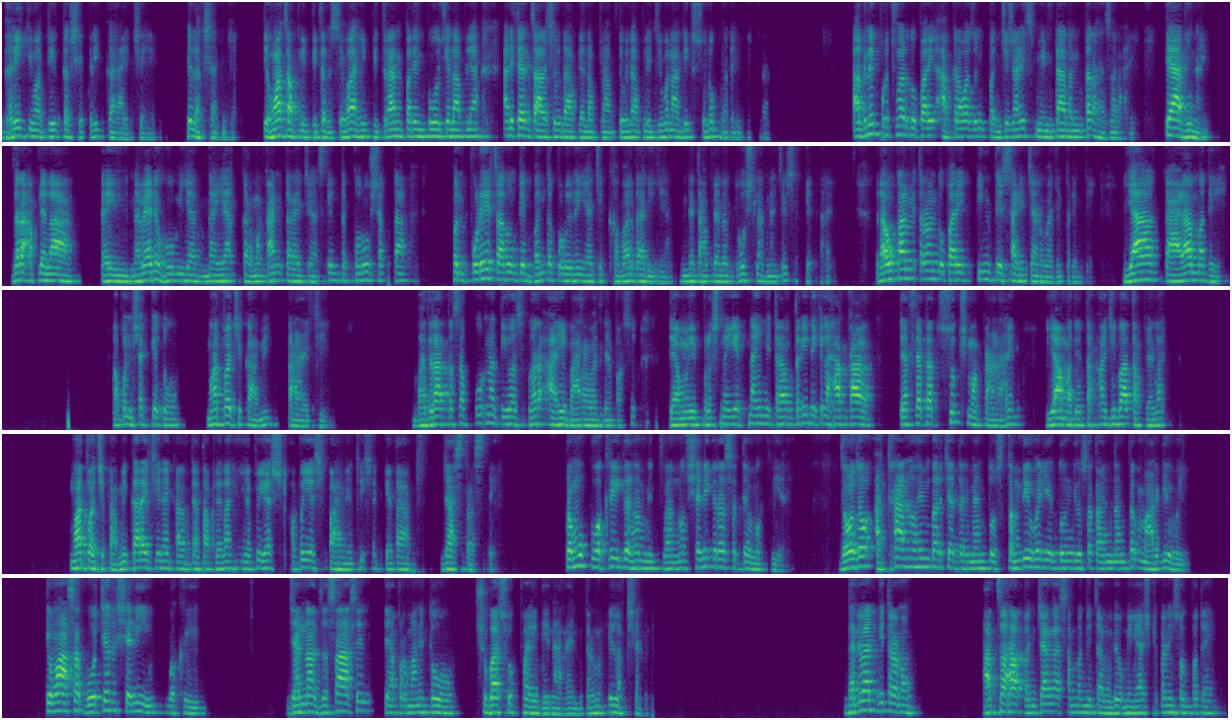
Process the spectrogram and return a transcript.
घरी किंवा तीर्थक्षेत्री करायचे. आहे हे लक्षात घ्या. तेव्हाच आपली पितर सेवा ही पितरांपर्यंत पोहोचेल आपल्या आणि त्यांचा आशीर्वाद आपल्याला प्राप्त होईल. आपले जीवन अधिक सुलभ बनेल. मित्र अग्नि पृथ्वीवर दुपारी अकरा वाजून पंचेचाळीस मिनिटानंतर हजर आहे. त्याआधी नाही. जर आपल्याला काही नव्याने होम या या कर्मकांड करायचे असतील तर करू शकता. पण पुढे चालून ते बंद पडू नये याची खबरदारी घ्या. अन्यथा आपल्याला दोष लागण्याची शक्यता आहे. राहुकाळ मित्रांनो दुपारी तीन ते साडेचार वाजेपर्यंत. या काळामध्ये आपण शक्यतो महत्वाची कामे टाळायची. भद्रा तसा पूर्ण दिवसभर आहे बारा वाजल्यापासून. त्यामुळे प्रश्न येत नाही मित्रांनो तरी देखील हा काळ त्यातल्या त्यात सूक्ष्म काळ आहे. यामध्ये तर अजिबात आपल्याला महत्वाची कामे करायची नाही कारण त्यात आपल्याला अपयश अपयश पाहण्याची शक्यता जास्त असते. प्रमुख वक्री ग्रह मित्रांनो शनिग्रह सध्या वक्री आहे. जवळजवळ अठरा नोव्हेंबरच्या दरम्यान तो स्तंभी होईल एक दोन दिवसात आणि नंतर मार्गी होईल. तेव्हा असा गोचर शनी वक्री ज्यांना जसा असेल त्याप्रमाणे तो शुभाशुभ फळ देणार आहे मित्रांनो हे लक्षात धन्यवाद मित्रांनो. आजचा हा पंचांगा संबंधीचा व्हिडिओ मी याच ठिकाणी संपत आहे.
